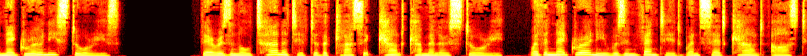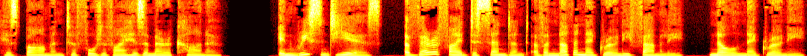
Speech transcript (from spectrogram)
Negroni stories. There is an alternative to the classic Count Camillo story, where the Negroni was invented when said Count asked his barman to fortify his Americano. In recent years, a verified descendant of another Negroni family, Noel Negroni,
